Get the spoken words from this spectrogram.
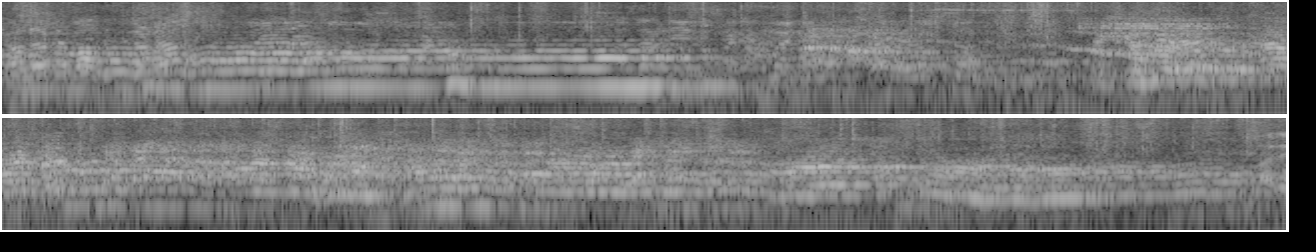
কালো একটা বালতি ছিল না আরে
